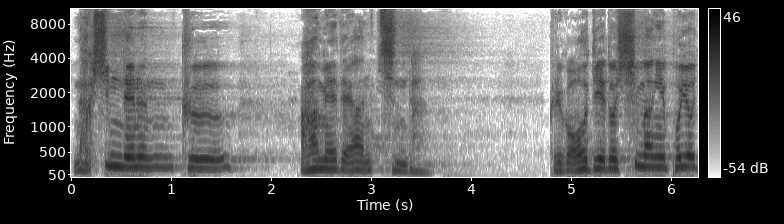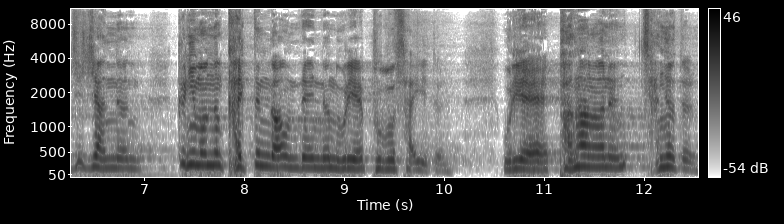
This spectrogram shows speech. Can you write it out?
낙심되는 그 암에 대한 진단, 그리고 어디에도 희망이 보여지지 않는 끊임없는 갈등 가운데 있는 우리의 부부 사이들, 우리의 방황하는 자녀들,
